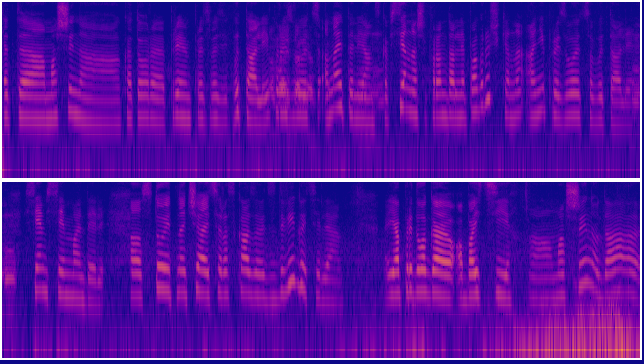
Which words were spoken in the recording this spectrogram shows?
Это машина, которая премиум производит в Италии, она производится. Итальянская. Она итальянская. Угу. Все наши фрондальные погрузчики, она, они производятся в Италии. Угу. 7-7 моделей. Стоит начать рассказывать с двигателя я предлагаю обойти а, машину, да,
